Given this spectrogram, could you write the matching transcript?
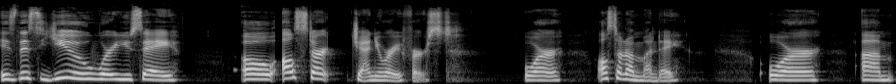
Is this you where you say, oh, I'll start January 1st, or I'll start on Monday, or um,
